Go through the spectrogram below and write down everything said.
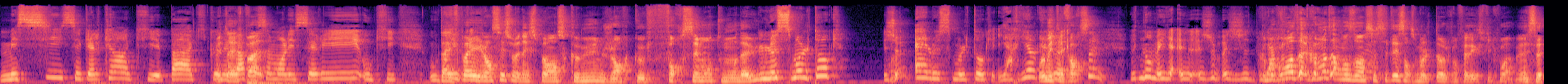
Mais si c'est quelqu'un qui est pas, qui connaît pas, pas- forcément les séries ou qui, ou T'arrives qui- pas à les lancer sur une expérience commune, genre que forcément tout le monde a eu le small talk. Je Ouais. hais le small talk. Il y a rien que Ouais, mais je... t'es forcé Non, mais y a- je, je- y a- Comment, comment, comment t'avances dans la société sans small talk En fait, explique-moi. Mais c'est...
